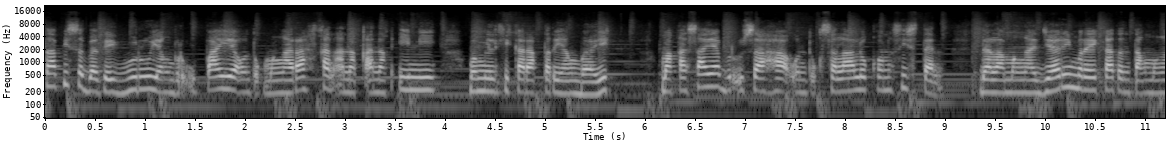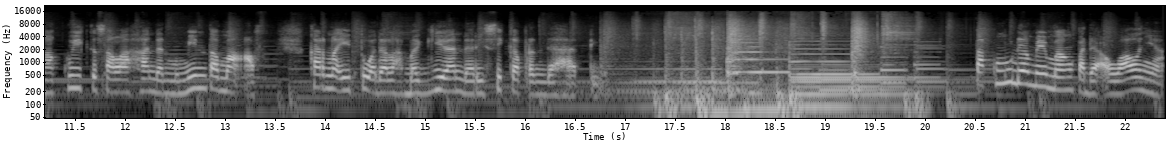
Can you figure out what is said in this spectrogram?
Tetapi sebagai guru yang berupaya untuk mengarahkan anak-anak ini memiliki karakter yang baik, maka saya berusaha untuk selalu konsisten dalam mengajari mereka tentang mengakui kesalahan dan meminta maaf, karena itu adalah bagian dari sikap rendah hati. Tak mudah memang pada awalnya,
